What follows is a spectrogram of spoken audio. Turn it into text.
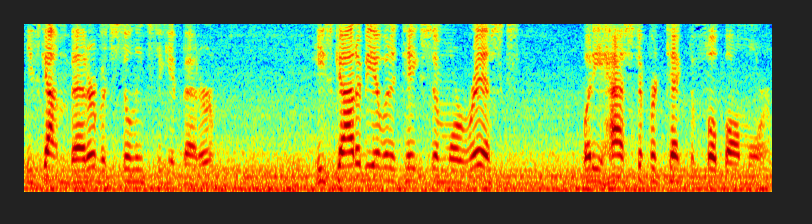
He's gotten better, but still needs to get better. He's got to be able to take some more risks, but he has to protect the football more.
